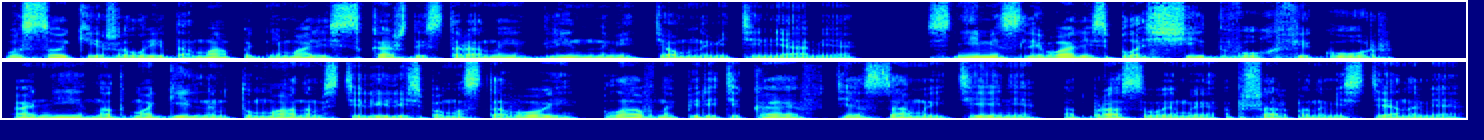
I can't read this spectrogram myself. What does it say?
Высокие жилые дома поднимались с каждой стороны длинными темными тенями. С ними сливались плащи двух фигур. Они над могильным туманом стелились по мостовой, плавно перетекая в те самые тени, отбрасываемые обшарпанными стенами.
